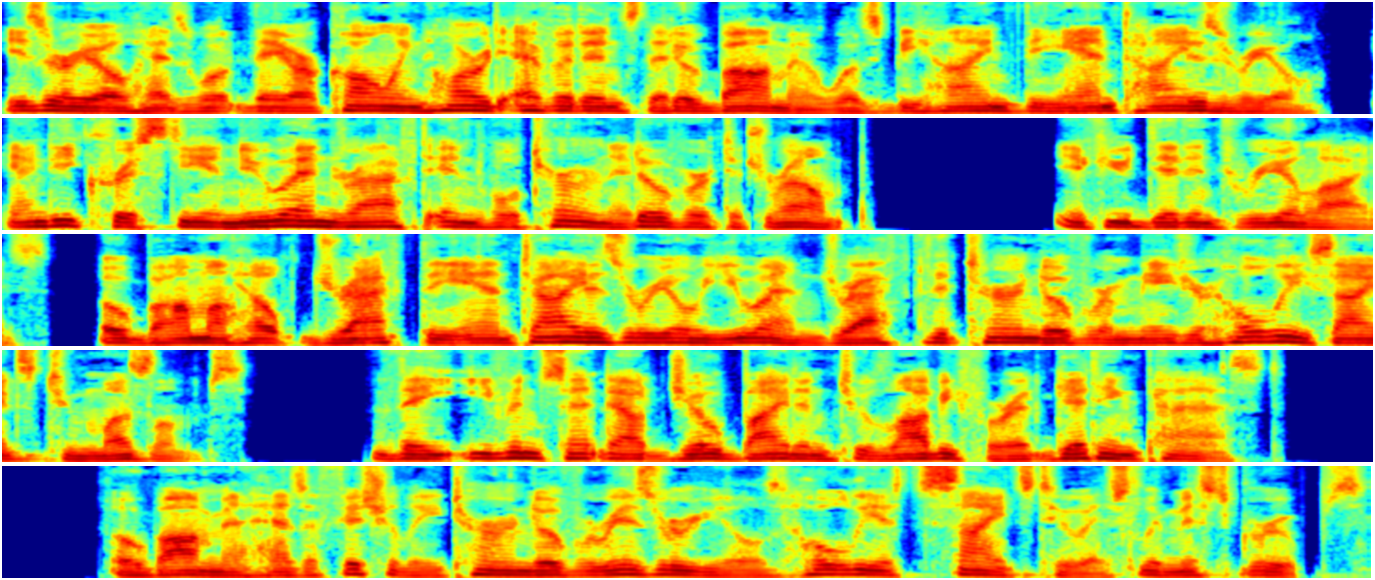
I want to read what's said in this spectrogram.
Israel has what they are calling hard evidence that Obama was behind the anti-Israel, anti-Christian UN draft and will turn it over to Trump. If you didn't realize, Obama helped draft the anti-Israel UN draft that turned over major holy sites to Muslims. They even sent out Joe Biden to lobby for it getting passed. Obama has officially turned over Israel's holiest sites to Islamist groups.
